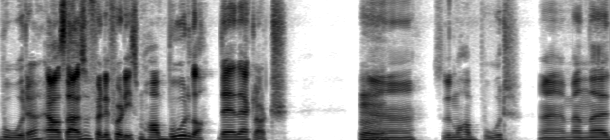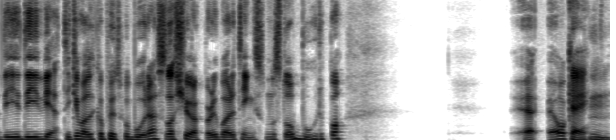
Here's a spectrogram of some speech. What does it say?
bordet. Ja, altså, Det er selvfølgelig for de som har bord, da. Det, det er klart. Mm. Uh, så du må ha bord. Uh, men eh, de, de vet ikke hva de skal putte på bordet, så da kjøper de bare ting som det står bord på. Ok, Mm.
